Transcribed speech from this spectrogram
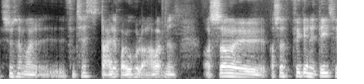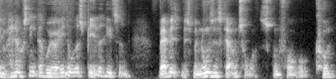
synes, han var et fantastisk dejligt røvhul at arbejde med. Og så, øh, og så fik jeg en idé til, at han er jo sådan en, der ryger ind og ud af spillet hele tiden. Hvad hvis, hvis man nogensinde skrev en tor, så skulle den foregå kun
